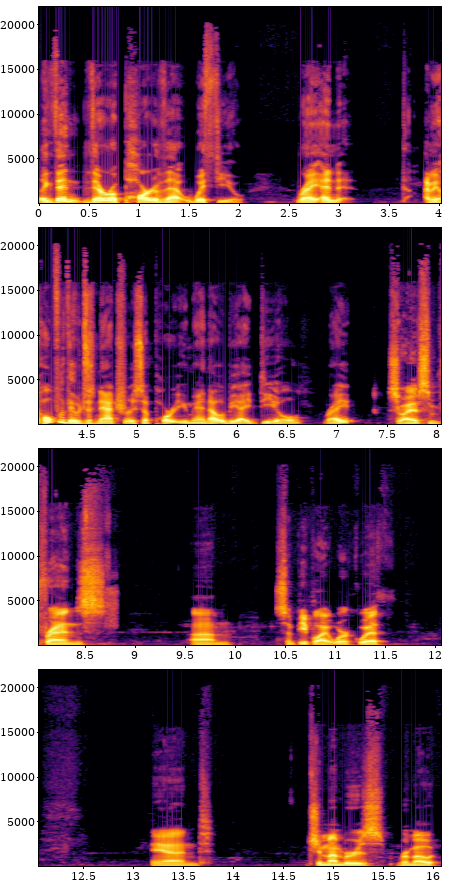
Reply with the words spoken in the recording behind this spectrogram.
Like then they're a part of that with you, right? And I mean, hopefully they would just naturally support you, man. That would be ideal, right? So I have some friends, um, some people I work with, and gym members remote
